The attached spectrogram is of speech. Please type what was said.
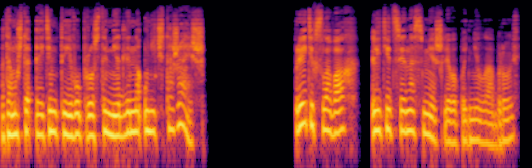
Потому что этим ты его просто медленно уничтожаешь. При этих словах Летиция насмешливо подняла бровь,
